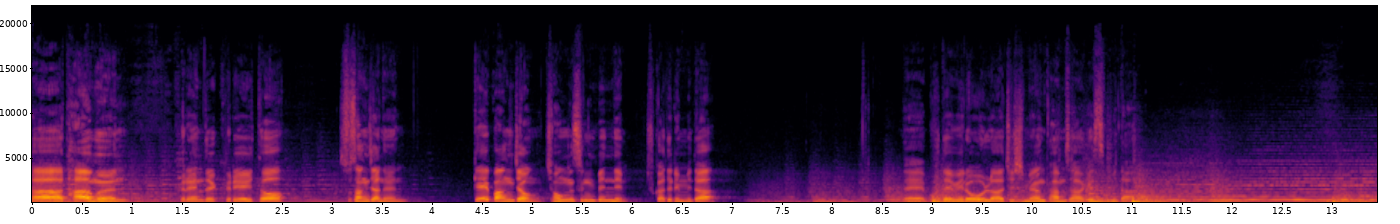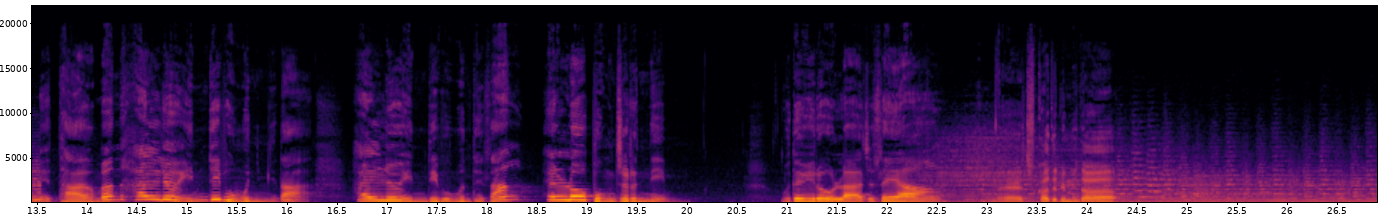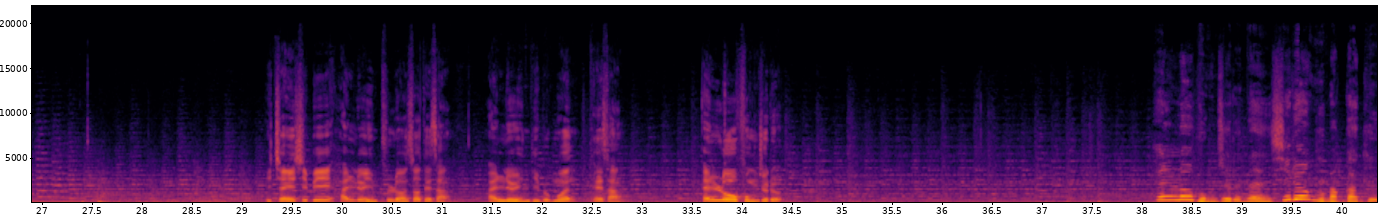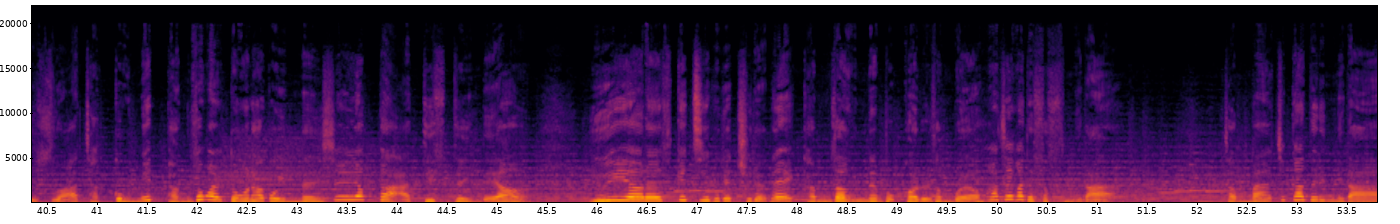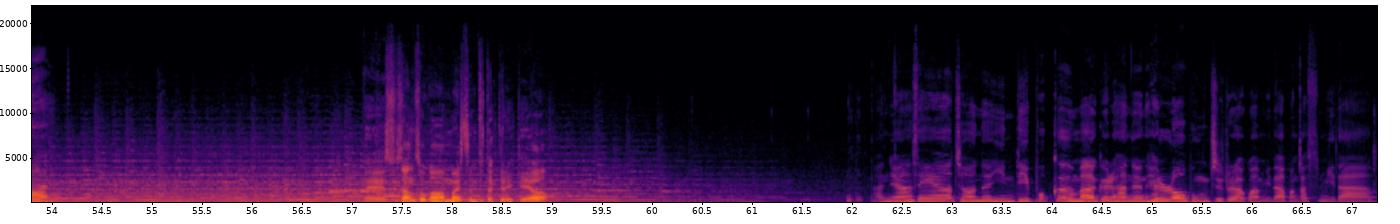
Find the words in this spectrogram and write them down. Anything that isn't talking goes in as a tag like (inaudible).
자, 다음은 그랜드 크리에이터 수상자는 깨방정 정승빈님 축하드립니다. 네, 무대 위로 올라와 주시면 감사하겠습니다. 네, 다음은 한류 인디 부문입니다. 한류 인디 부문 대상 헬로 봉주르님 무대 위로 올라와 주세요. 네, 축하드립니다. 2022 한류 인플루언서 대상, 한류 인디 부문 대상, 헬로 봉주르. 헬로 봉주르는 실용음악과 교수와 작곡 및 방송 활동을 하고 있는 실력파 아티스트인데요. 유이열의 스케치북에 출연해 감성 있는 보컬을 선보여 화제가 됐었습니다. 정말 축하드립니다. 네, 수상 소감 한 말씀 부탁드릴게요. 안녕하세요. 저는 인디 포크 음악을 하는 헬로 봉주르라고 합니다. 반갑습니다.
